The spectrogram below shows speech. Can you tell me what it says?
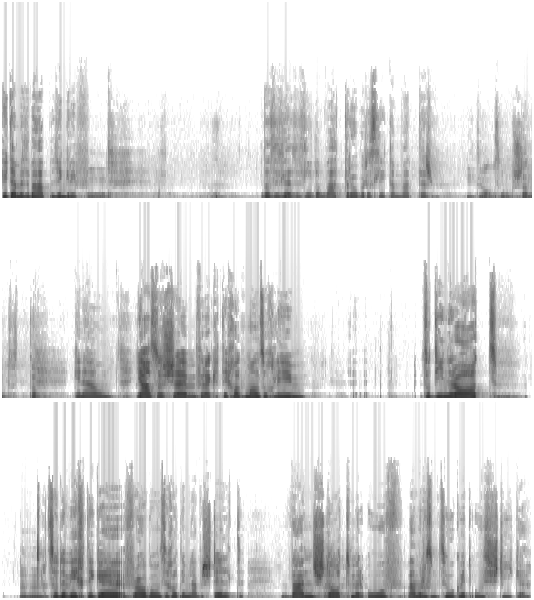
Heute haben wir es überhaupt nicht im Griff. Mhm. Das, ist, das liegt am Wetter, aber das liegt am Wetter. Die ganzen Umstände da. Genau. Ja, sonst ähm, frage ich dich halt mal so ein bisschen so deinen Rat zu den wichtigen Fragen, die man sich halt im Leben stellt. Wann steht man auf, wenn man aus dem Zug will aussteigen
